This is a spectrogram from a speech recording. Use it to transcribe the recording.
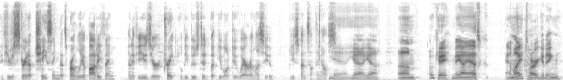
If you're just straight up chasing, that's probably a body thing. And if you use your trait, you'll be boosted, but you won't do wear unless you you spend something else. Yeah, yeah, yeah. Um, okay, may I ask, am I targeting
